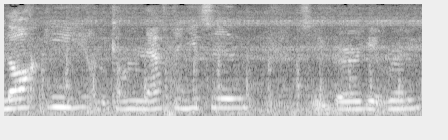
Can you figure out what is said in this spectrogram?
Lucky, I'm coming after you soon. So you better get ready.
